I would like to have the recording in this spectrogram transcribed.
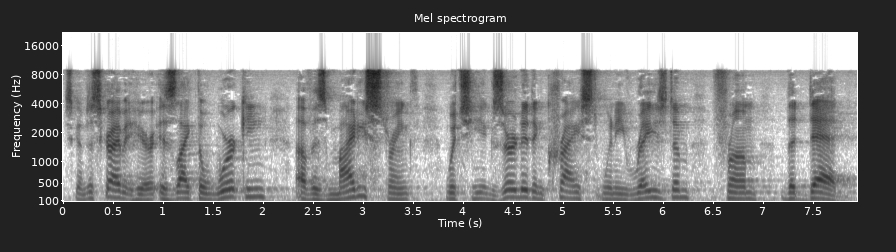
he's going to describe it here, is like the working of his mighty strength, which he exerted in Christ when he raised him from the dead.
